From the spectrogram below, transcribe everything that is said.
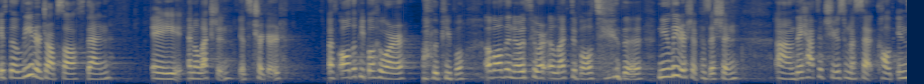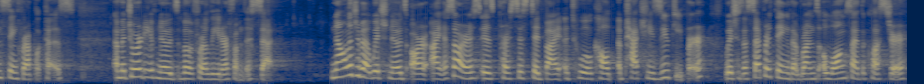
If the leader drops off, then a, an election gets triggered of all the people who are, all the people, of all the nodes who are electable to the new leadership position, um, they have to choose from a set called in-sync replicas. A majority of nodes vote for a leader from this set. Knowledge about which nodes are ISRs is persisted by a tool called Apache Zookeeper, which is a separate thing that runs alongside the cluster,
